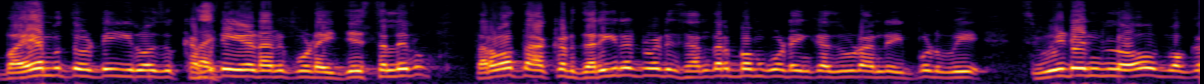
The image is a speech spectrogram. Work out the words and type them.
భయంతోటి ఈరోజు కమిటీ వేయడానికి కూడా ఇది చేస్తలేరు. తర్వాత అక్కడ జరిగినటువంటి సందర్భం కూడా ఇంకా చూడండి. ఇప్పుడు స్వీడన్లో ఒక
